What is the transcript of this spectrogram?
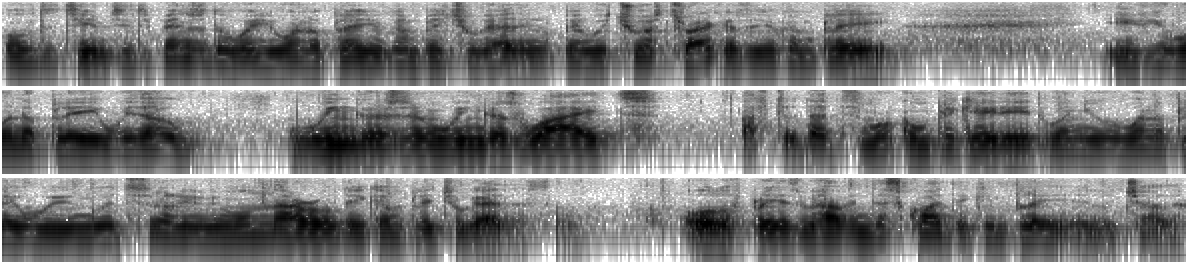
All the teams. It depends on the way you want to play. You can play together. You play with two strikers that you can play. If you want to play without wingers and wingers wide, after that it's more complicated. When you want to play wingers a little bit more narrow, they can play together. So all of players we have in the squad they can play with each other.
